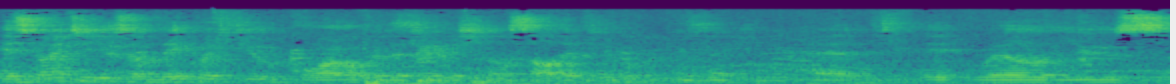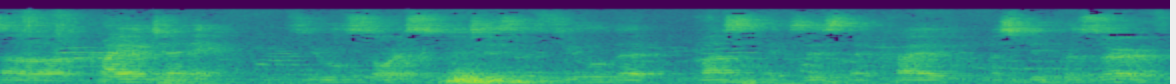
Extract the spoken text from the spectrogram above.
It's going to use a liquid fuel core over the traditional solid fuel. Exactly. And it will use a cryogenic fuel source, which is a fuel that must exist at cryo must be preserved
